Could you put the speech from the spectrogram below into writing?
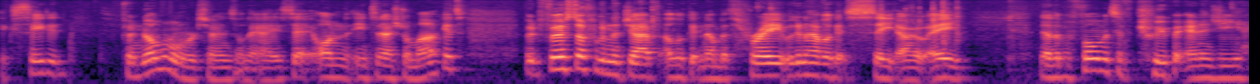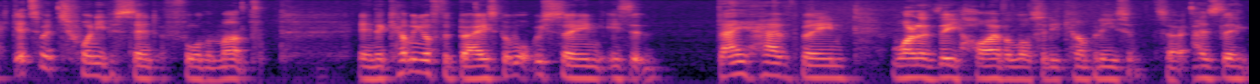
exceeded phenomenal returns on the ASX on international markets. But first off, we're going to have a look at number three. We're going to have a look at COE. Now, the performance of Cooper Energy gets them at 20% for the month. And they're coming off the base, but what we've seen is that they have been one of the high velocity companies. So as they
